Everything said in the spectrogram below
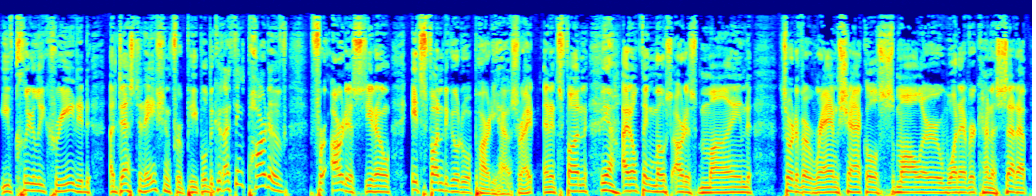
You've clearly created a destination for people because I think part of for artists, you know, it's fun to go to a party house, right? And it's fun. Yeah. I don't think most artists mind sort of a ramshackle, smaller, whatever kind of setup.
